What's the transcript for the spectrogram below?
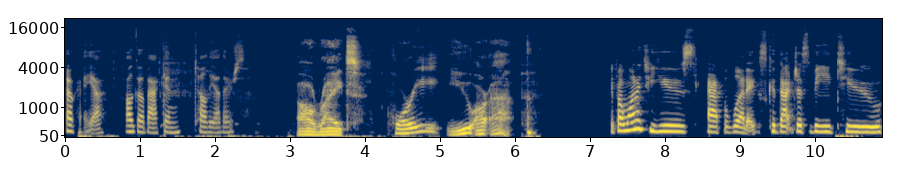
Okay, yeah. I'll go back and tell the others. All right. Corey, you are up. If I wanted to use athletics, could that just be to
